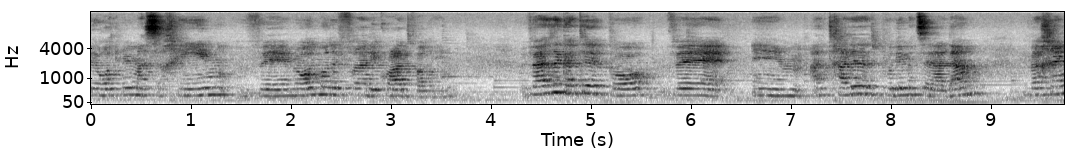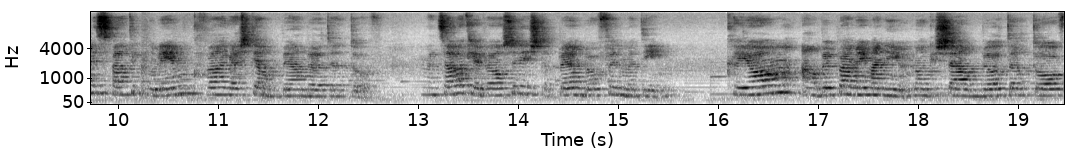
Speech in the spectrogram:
לראות ממסכים, ומאוד מאוד הפריע לי כל הדברים. ואז הגעתי לפה, והתחלתי את הטיפולים אצל אדם, ואחרי מספר טיפולים כבר הרגשתי הרבה הרבה יותר טוב. מצב הכאבי ראש שלי השתפר באופן מדהים. כיום הרבה פעמים אני מרגישה הרבה יותר טוב,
